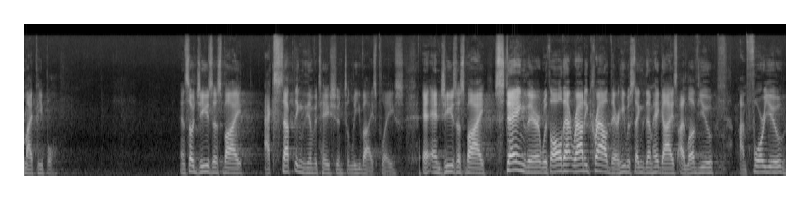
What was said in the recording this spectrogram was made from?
my people. And so, Jesus, by accepting the invitation to Levi's place, and, and, Jesus, by staying there with all that rowdy crowd there, he was saying to them, Hey guys, I love you. I'm for you.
